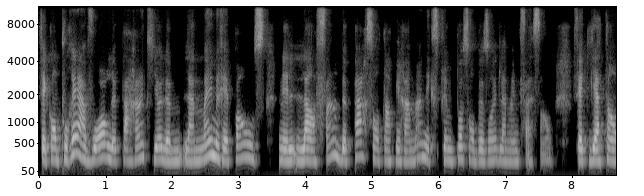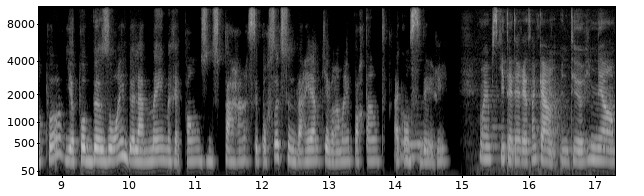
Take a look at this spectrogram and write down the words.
Fait qu'on pourrait avoir le parent qui a la même réponse, mais l'enfant, de par son tempérament, n'exprime pas son besoin de la même façon. Fait qu'il attend pas, il a pas besoin de la même réponse du parent. C'est pour ça que c'est une variable qui est vraiment importante à mmh. considérer. Oui, ce qui est intéressant quand une théorie met en,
